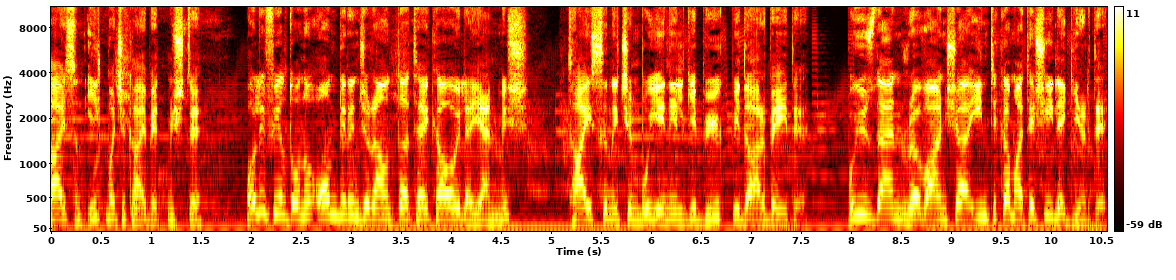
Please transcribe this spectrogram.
Tyson ilk maçı kaybetmişti. Holyfield onu 11. roundda TKO ile yenmiş. Tyson için bu yenilgi büyük bir darbeydi. Bu yüzden rövanşa intikam ateşiyle girdi.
